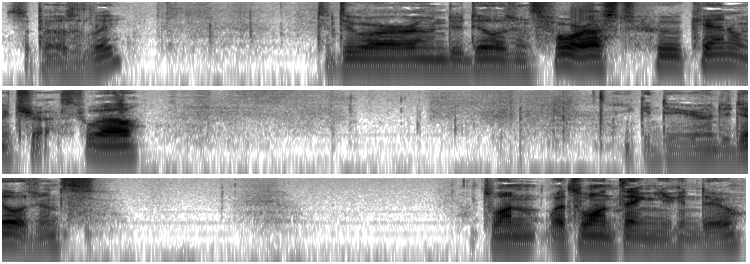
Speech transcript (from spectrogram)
supposedly, to do our own due diligence for us, who can we trust? Well, you can do your own due diligence. That's one, that's one thing you can do.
